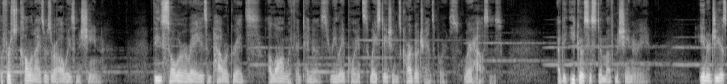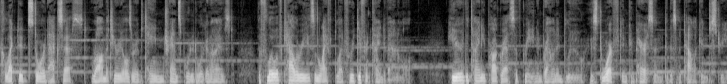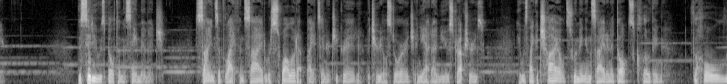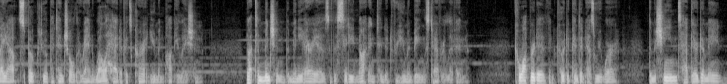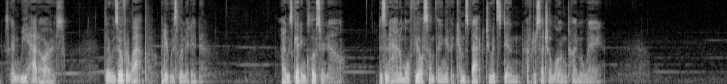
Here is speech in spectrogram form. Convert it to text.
the first colonizers are always machine, these solar arrays and power grids, along with antennas, relay points, way stations, cargo transports, warehouses, are the ecosystem of machinery. Energy is collected, stored, accessed, raw materials are obtained, transported, organized, the flow of calories and lifeblood for a different kind of animal. Here, the tiny progress of green and brown and blue is dwarfed in comparison to this metallic industry. The city was built in the same image Signs of life inside were swallowed up by its energy grid, material storage, and yet unused structures. It was like a child swimming inside an adult's clothing. The whole layout spoke to a potential that ran well ahead of its current human population. Not to mention the many areas of the city not intended for human beings to ever live in. Cooperative and codependent as we were, the machines had their domains and we had ours. There was overlap, but it was limited. I was getting closer now. Does an animal feel something if it comes back to its den after such a long time away?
